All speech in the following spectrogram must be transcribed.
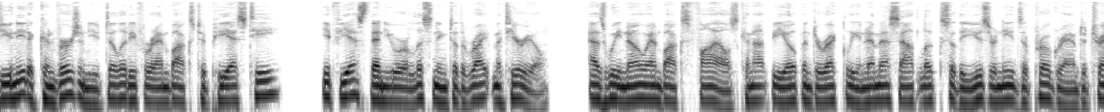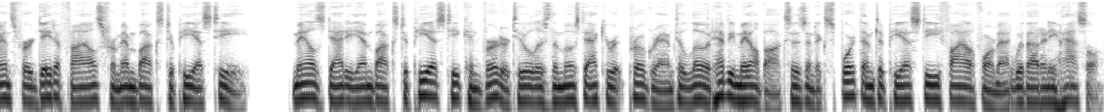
Do you need a conversion utility for Mbox to PST? If yes then you are listening to the right material. As we know Mbox files cannot be opened directly in MS Outlook so the user needs a program to transfer data files from Mbox to PST. MailsDaddy Mbox to PST converter tool is the most accurate program to load heavy mailboxes and export them to PST file format without any hassle.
